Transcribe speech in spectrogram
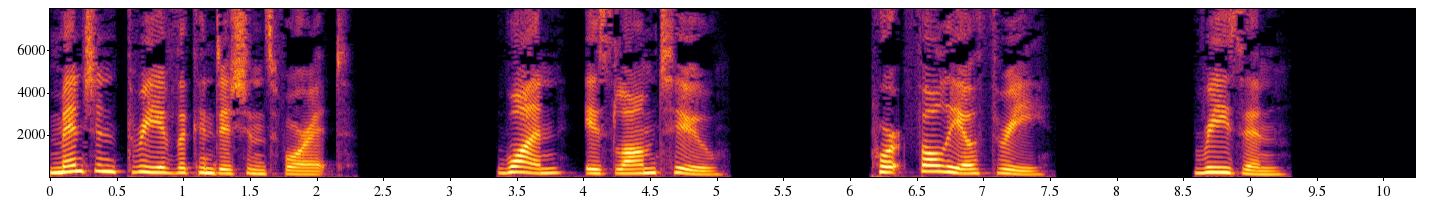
Mention three of the conditions for it. 1. Islam 2. Portfolio 3. Reason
